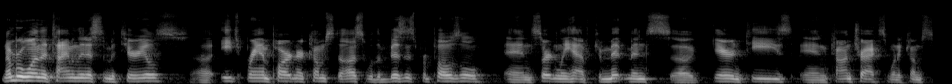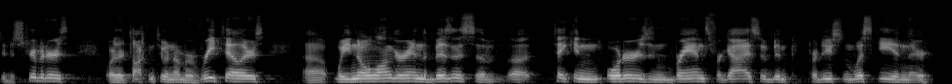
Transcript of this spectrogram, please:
Number one, the timeliness of materials. Uh, each brand partner comes to us with a business proposal and certainly have commitments, uh, guarantees, and contracts when it comes to distributors, or they're talking to a number of retailers. Uh, we no longer in the business of uh, taking orders and brands for guys who've been producing whiskey in their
